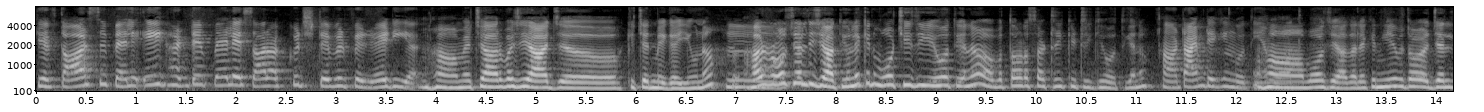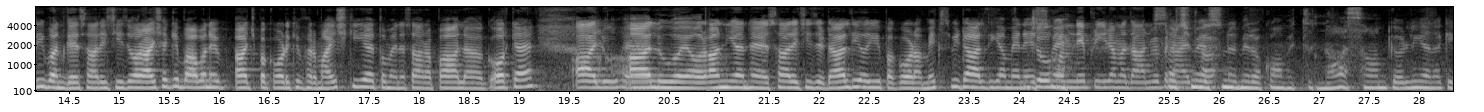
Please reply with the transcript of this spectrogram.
कि इफ्तार से पहले एक घंटे पहले सारा कुछ टेबल पे रेडी है। हाँ मैं चार बजे आज किचन में गई हूँ ना। हर रोज जल्दी जाती हूँ लेकिन वो चीज़ ये होती है ना वो थोड़ा सा ट्रिकी ट्रिकी होती है ना। हाँ टाइम टेकिंग होती है हाँ बहुत ज़्यादा लेकिन ये तो जल्दी बन गए सारी चीज़ें। और आयशा के बाबा ने आज पकौड़े की फरमाइश की है तो मैंने सारा पालक और क्या है? आलू है। आलू है और अनियन है सारी चीज़ें डाल दी और ये पकौड़ा मिक्स भी डाल दिया मैंने जो इसमें। हमने प्री रमदान में सच बनाया में इसने मेरा काम इतना आसान कर लिया ना कि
